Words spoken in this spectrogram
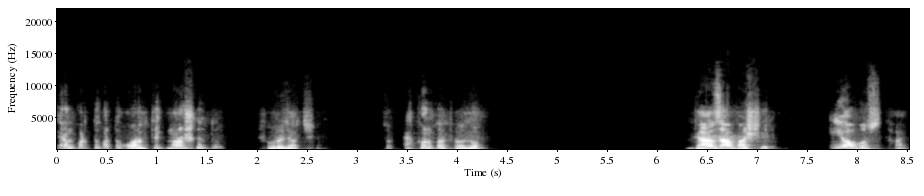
এরকম করতে করতে অর্ধেক মানুষ কিন্তু সরে যাচ্ছে। তো এখন কথা হলো, গাজাবাসীর এই অবস্থায়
